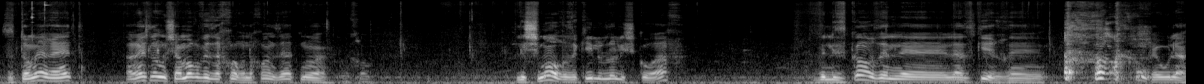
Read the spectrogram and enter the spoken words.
זאת אומרת, הרי יש לנו שמור וזכור, נכון? זה התנועה. נכון. לשמור זה כאילו לא לשכוח, ולזכור זה להזכיר, זה פעולה.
